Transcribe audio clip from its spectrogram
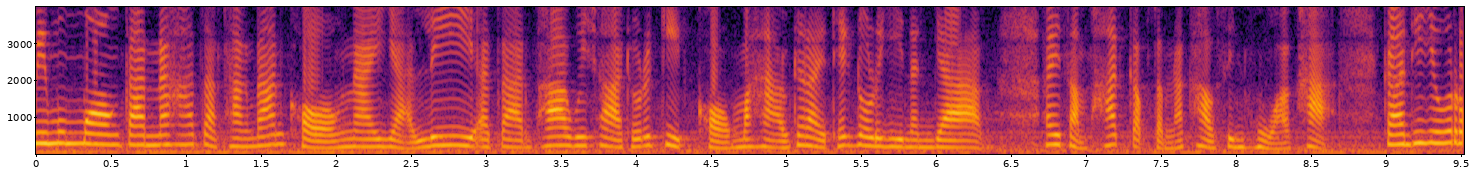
มีมุมมองกันนะคะจากทางด้านของนายหยาลี่ อาจารย์ภาควิชาธุรกิจของมหาวิทยาลัยเทคโนโลยีนันยาง ให้สัมภาษณ์กับสำนักข่าวซินหัวค่ะ การที่ยุโร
